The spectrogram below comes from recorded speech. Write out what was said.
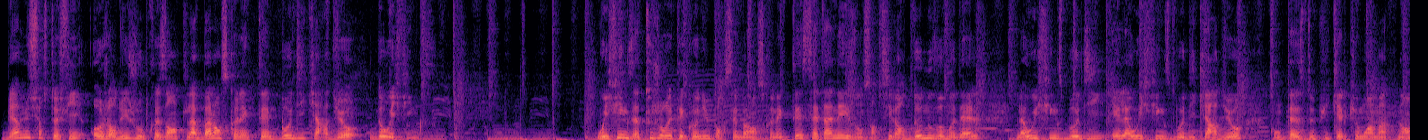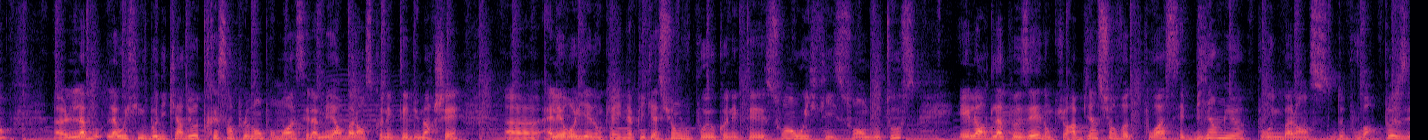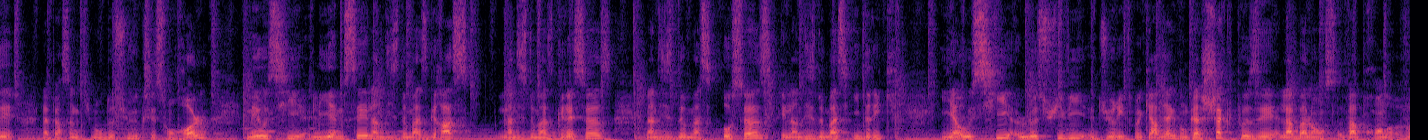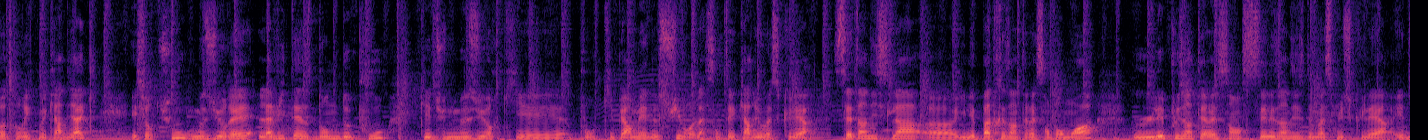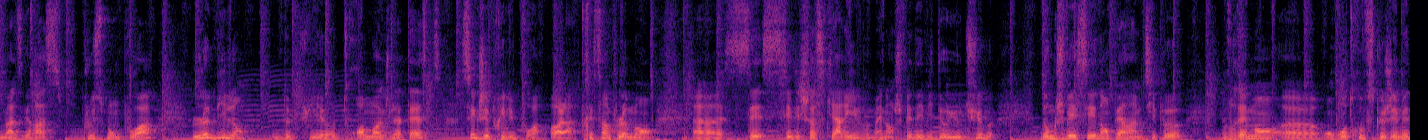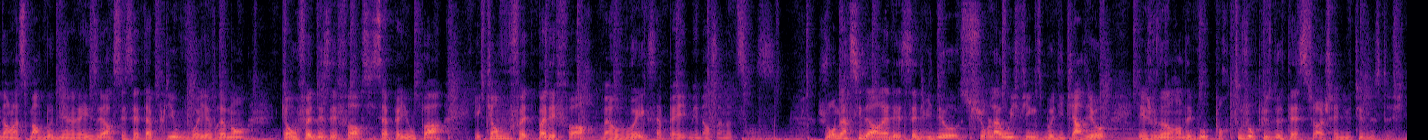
Bienvenue sur Stuffy, aujourd'hui je vous présente la balance connectée Body Cardio de WeThings. WeThings a toujours été connu pour ses balances connectées. Cette année, ils ont sorti leurs deux nouveaux modèles, la WeThings Body et la WeThings Body Cardio, qu'on teste depuis quelques mois maintenant. Euh, la, la Body Cardio, très simplement pour moi, c'est la meilleure balance connectée du marché. Euh, elle est reliée donc à une application, vous pouvez vous connecter soit en Wi-Fi, soit en Bluetooth. Et lors de la pesée, donc il y aura bien sûr votre poids, c'est bien mieux pour une balance de pouvoir peser la personne qui monte dessus vu que c'est son rôle, mais aussi l'IMC, l'indice de masse grasse, l'indice de masse graisseuse, l'indice de masse osseuse et l'indice de masse hydrique. Il y a aussi le suivi du rythme cardiaque. Donc à chaque pesée, la balance va prendre votre rythme cardiaque et surtout mesurer la vitesse d'onde de pouls qui est une mesure qui, permet de suivre la santé cardiovasculaire. Cet indice-là, euh, il n'est pas très intéressant pour moi. Les plus intéressants, c'est les indices de masse musculaire et de masse grasse plus mon poids. Le bilan, depuis euh, trois mois que je la teste, c'est que j'ai pris du poids. Voilà, très simplement. Euh, c'est des choses qui arrivent. Maintenant, je fais des vidéos YouTube. Donc je vais essayer d'en perdre un petit peu. Vraiment, euh, on retrouve ce que j'aimais dans la Smart Body Analyzer, c'est cette appli où vous voyez vraiment quand vous faites des efforts si ça paye ou pas. Et quand vous ne faites pas d'efforts, bah, vous voyez que ça paye, mais dans un autre sens. Je vous remercie d'avoir regardé cette vidéo sur la WeThings Body Cardio et je vous donne rendez-vous pour toujours plus de tests sur la chaîne YouTube de Stuffy.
